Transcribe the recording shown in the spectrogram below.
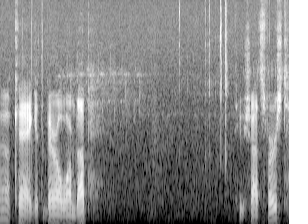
Okay, get the barrel warmed up. Shots first.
